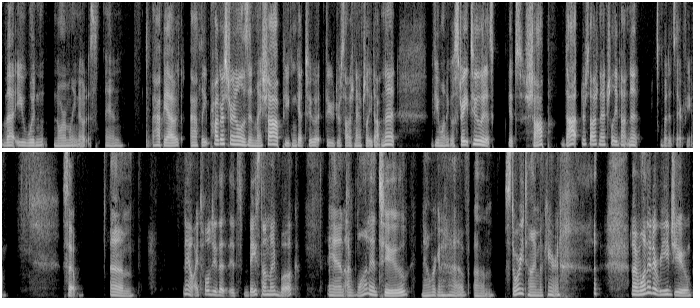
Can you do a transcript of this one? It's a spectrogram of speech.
that you wouldn't normally notice. And the Happy Athlete Progress Journal is in my shop. You can get to it through dressagenaturally.net. If you want to go straight to it, it's it's shop.dressagenaturally.net, but it's there for you. So, um, now I told you that it's based on my book, and I wanted to. Now we're going to have um, story time with Karen. I wanted to read you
